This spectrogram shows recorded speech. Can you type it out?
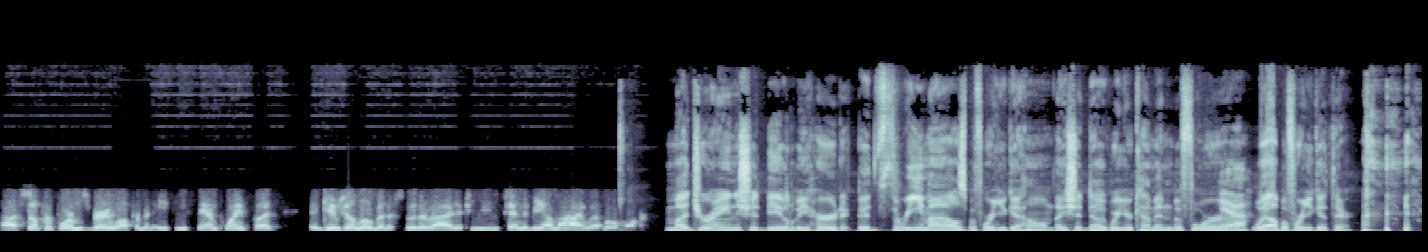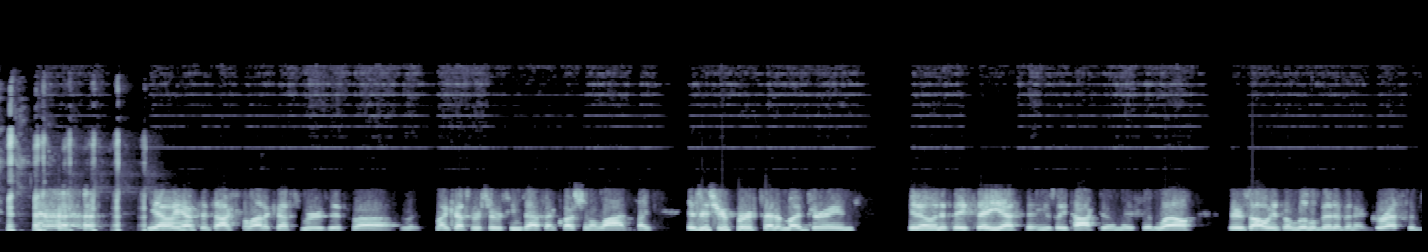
Uh, still performs very well from an AT standpoint, but it gives you a little bit of smoother ride if you tend to be on the highway a little more. Mud terrain should be able to be heard a good three miles before you get home. They should know where you're coming before, Yeah. uh, well, before you get there. yeah, we have to talk to a lot of customers. If uh, my customer service teams ask that question a lot, like, "Is this your first set of mud terrains?" You know, and if they say yes, they usually talk to them. They said, "Well, there's always a little bit of an aggressive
